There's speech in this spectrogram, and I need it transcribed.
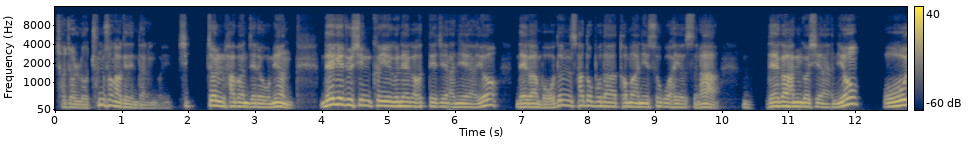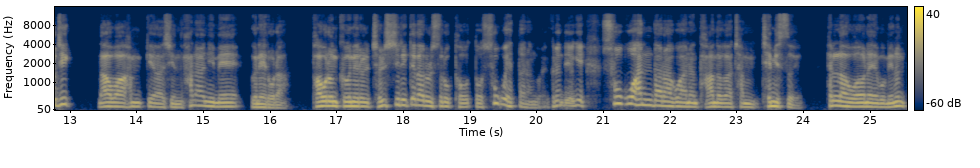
저절로 충성하게 된다는 거예요. 10절 하반절에 오면 내게 주신 그의 은혜가 헛되지 아니하여 내가 모든 사도보다 더 많이 수고하였으나 내가 한 것이 아니요 오직 나와 함께 하신 하나님의 은혜로라. 바울은 그 은혜를 절실히 깨달을수록 더욱더 수고했다는 거예요. 그런데 여기 수고한다라고 하는 단어가 참 재밌어요. 헬라 원어에 보면은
